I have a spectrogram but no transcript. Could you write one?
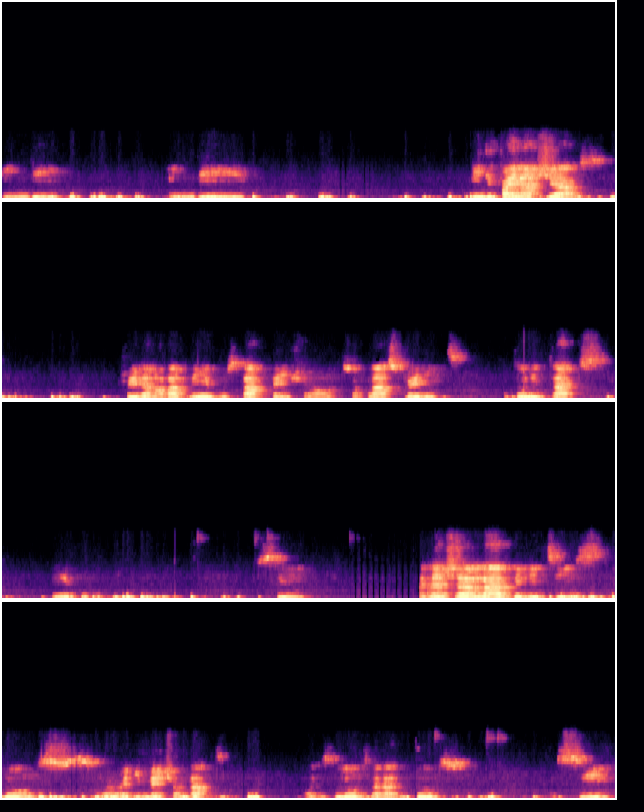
in the in the in the financials, trade and other payable, staff pension, surplus credit, withholding tax payable. See financial liabilities, loans. I already mentioned that. There's loans that are those. See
